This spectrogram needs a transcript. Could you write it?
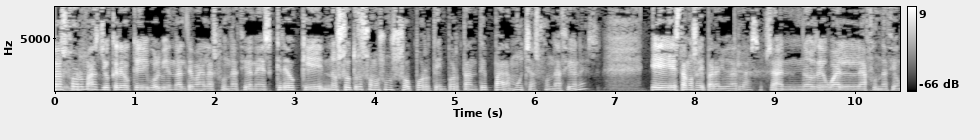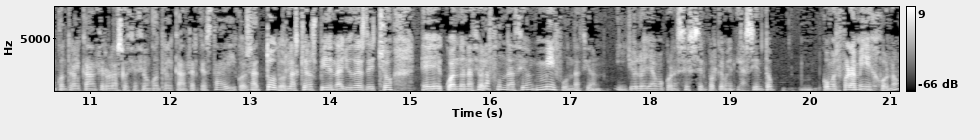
todas formas, yo creo que, volviendo al tema de las fundaciones, creo que nosotros somos un soporte importante para muchas fundaciones. Eh, estamos ahí para ayudarlas. O sea, no da igual la Fundación contra el Cáncer o la Asociación contra el Cáncer que está ahí. O sea, todos las que nos piden ayudas. De hecho, eh, cuando nació la fundación, mi fundación, y yo lo llamo con ese, porque la siento como si fuera mi hijo, ¿no?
